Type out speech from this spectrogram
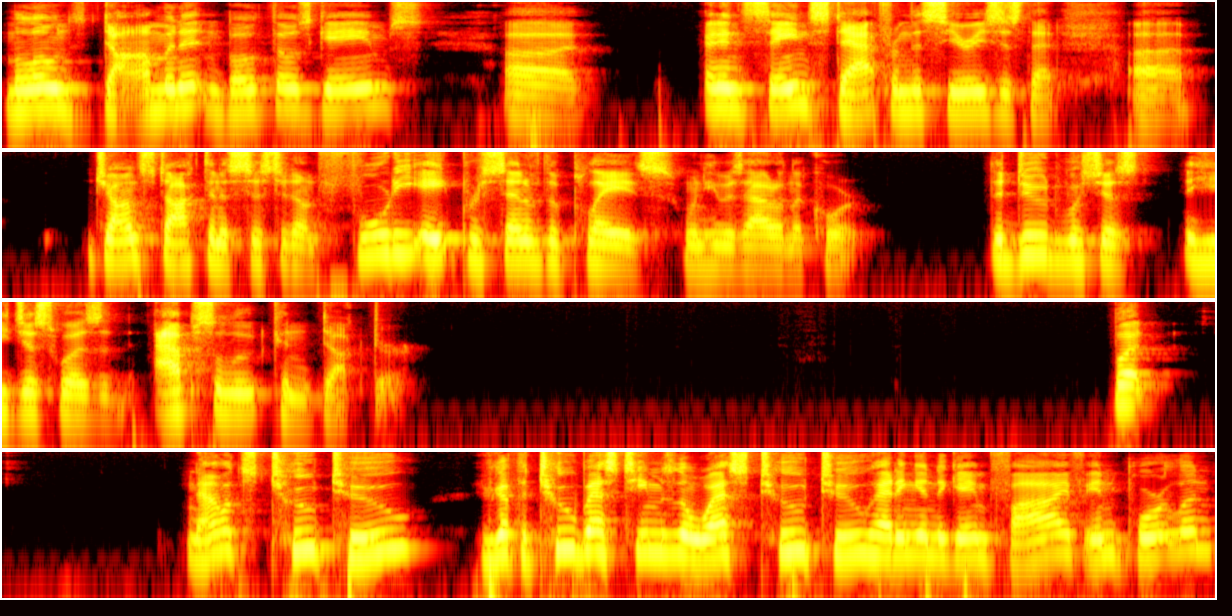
Malone's dominant in both those games. Uh, an insane stat from this series is that uh, John Stockton assisted on 48% of the plays when he was out on the court. The dude was just, he just was an absolute conductor. But now it's 2 2. You've got the two best teams in the West, 2 2 heading into game five in Portland.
